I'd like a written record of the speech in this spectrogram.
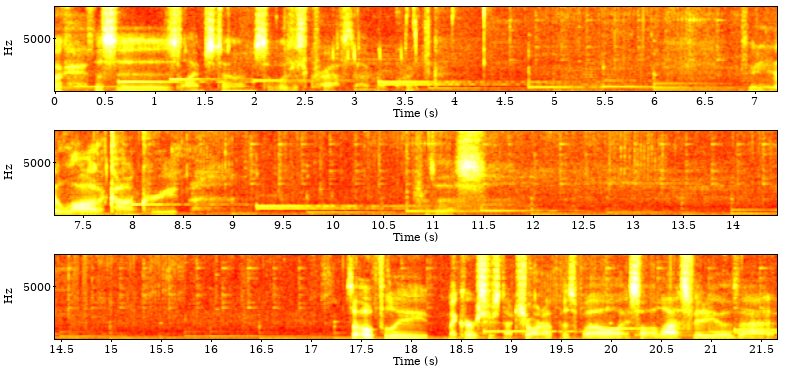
Okay, this is limestone, so we'll just craft that real quick. We need a lot of concrete for this. So hopefully my cursor's not showing up as well. I saw last video that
